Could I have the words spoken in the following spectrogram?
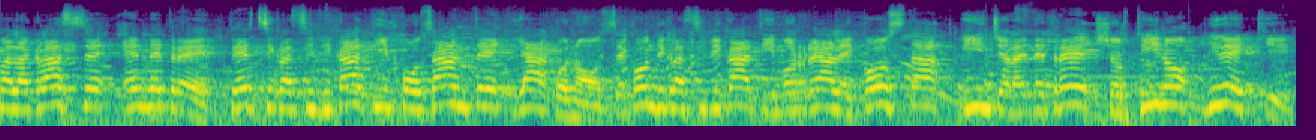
Passiamo alla classe N3, terzi classificati Posante Iacono, secondi classificati Monreale Costa, vince la N3 Shortino Livecchi.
